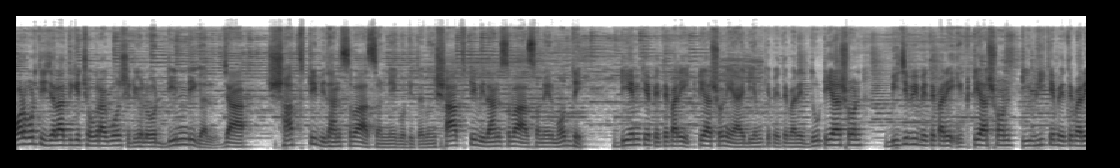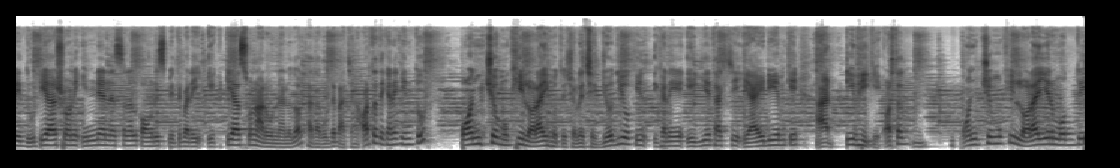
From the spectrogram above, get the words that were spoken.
পরবর্তী জেলার দিকে চোখ রাখব, সেটি হলো ডিন্ডিগল, যা সাতটি বিধানসভা আসন নিয়ে গঠিত এবং সাতটি বিধানসভা আসনের মধ্যে ডিএমকে পেতে পারে একটি আসন, এআইডিএমকে পেতে পারে দুটি আসন, বিজেপি পেতে পারে একটি আসন, টিভিকে পেতে পারে দুটি আসন, ইন্ডিয়ান ন্যাশনাল কংগ্রেস পেতে পারে একটি আসন, আর অন্যান্য দল খাতা খুলতে পারছে না। অর্থাৎ এখানে কিন্তু পঞ্চমুখী লড়াই হতে চলেছে। যদিও এখানে এগিয়ে থাকছে এআইডিএমকে আর টিভিকে। অর্থাৎ পঞ্চমুখী লড়াইয়ের মধ্যে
